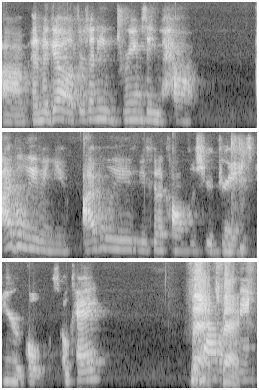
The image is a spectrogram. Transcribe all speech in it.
Um, and Miguel, if there's any dreams that you have, I believe in you. I believe you can accomplish your dreams and your goals. Okay. Facts, facts.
